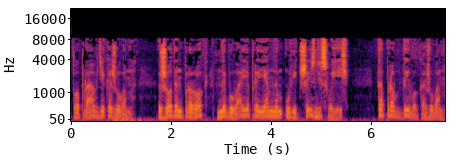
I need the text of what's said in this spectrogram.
по правді кажу вам жоден пророк не буває приємним у вітчизні своїй. Та правдиво кажу вам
